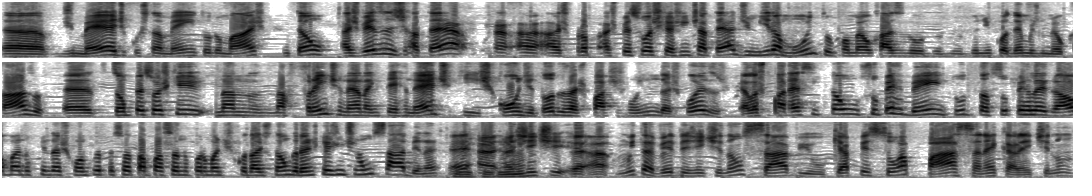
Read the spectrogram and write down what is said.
eh, de médicos também e tudo mais. Então, às vezes, até as, as pessoas que a gente até admira muito, como é o caso do, do, do Nicodemos no meu caso, eh, são pessoas que na, na frente, né, na internet, que esconde todas as partes ruins das coisas, elas parecem que estão super bem, tudo tá super legal, mas no fim das contas a pessoa tá passando por uma dificuldade tão grande que a gente não sabe, né? É, a, a Uhum. gente, é, a- muitas vezes a gente não sabe o que a pessoa passa, né, cara? A gente não,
